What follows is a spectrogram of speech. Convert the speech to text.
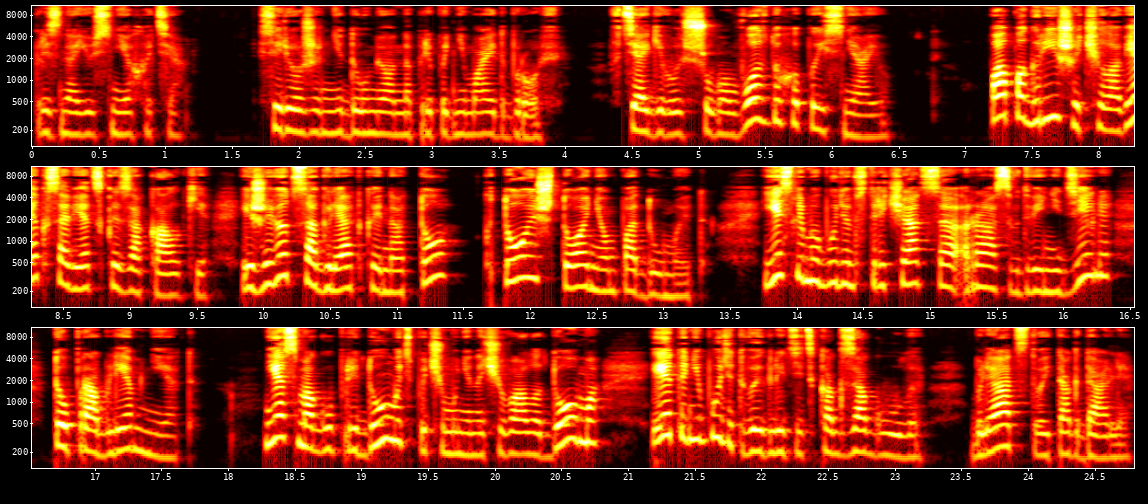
признаюсь нехотя. Сережа недоуменно приподнимает бровь. Втягиваю шумом воздуха, поясняю. Папа Гриша – человек советской закалки и живет с оглядкой на то, кто и что о нем подумает. Если мы будем встречаться раз в две недели, то проблем нет. Я смогу придумать, почему не ночевала дома, и это не будет выглядеть как загулы, блядство и так далее.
